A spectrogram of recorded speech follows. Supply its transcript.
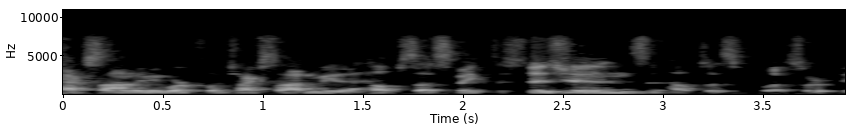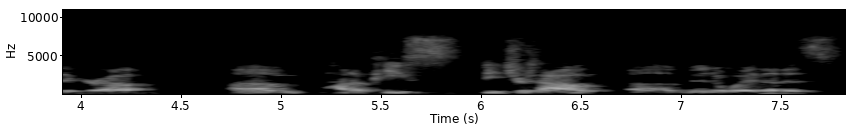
taxonomy, workflow taxonomy that helps us make decisions and helps us sort of figure out um, how to piece features out um, in a way that is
